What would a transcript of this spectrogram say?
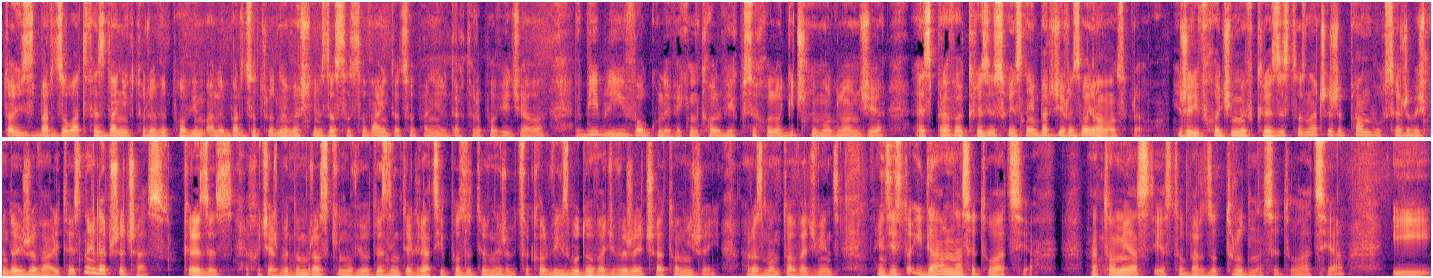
To jest bardzo łatwe zdanie, które wypowiem, ale bardzo trudne właśnie w zastosowaniu, to co pani redaktor powiedziała. W Biblii i w ogóle w jakimkolwiek psychologicznym oglądzie e, sprawa kryzysu jest najbardziej rozwojową sprawą. Jeżeli wchodzimy w kryzys, to znaczy, że Pan Bóg chce, żebyśmy dojrzewali. To jest najlepszy czas. Kryzys, chociażby Dąbrowski mówił o dezintegracji pozytywnej, żeby cokolwiek zbudować wyżej, trzeba to niżej rozmontować, więc, więc jest to idealna sytuacja. Natomiast jest to bardzo trudna sytuacja i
